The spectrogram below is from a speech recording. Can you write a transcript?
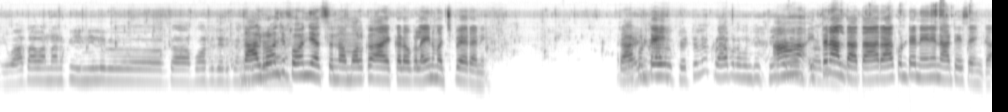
ఈ వాతావరణానికి ఈ నాలుగు రోజు ఫోన్ చేస్తున్నాం మొలక ఆ, ఇక్కడ ఒక లైన్ మర్చిపోయారని. రాకుంటే పెట్టలే ప్రాబ్లం ఉంది. ఆహా ఇత్తనాలు తాత రాకుంటే నేనే నాటేసా ఇంకా.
